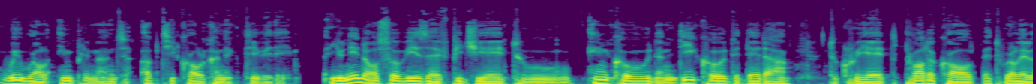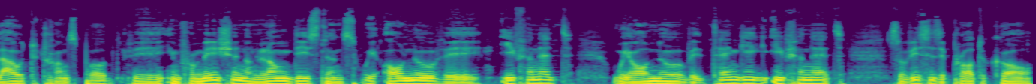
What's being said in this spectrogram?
we will implement optical connectivity. You need also these FPGA to encode and decode the data to create protocol that will allow to transport the information on long distance. We all know the Ethernet. We all know the 10 gig Ethernet. So this is a protocol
